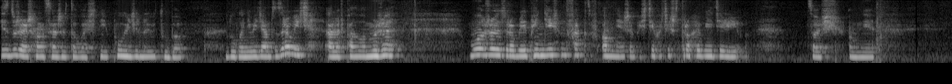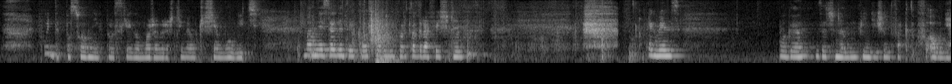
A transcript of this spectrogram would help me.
jest duża szansa, że to właśnie pójdzie na YouTube'a. Długo nie wiedziałam co zrobić, ale wpadłam, że może zrobię 50 faktów o mnie, żebyście chociaż trochę wiedzieli coś o mnie. Pójdę po słownik polskiego, może wreszcie nauczę się mówić. Mam niestety tylko słownik ortograficzny. Tak więc mogę, zaczynam 50 faktów o mnie.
